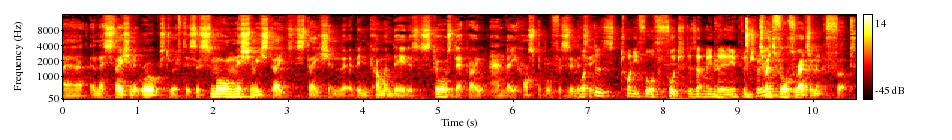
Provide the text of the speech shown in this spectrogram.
uh, and they're stationed at Rorke's Drift. It's a small missionary sta- station that had been commandeered as a stores depot and a hospital facility. What does 24th Foot, does that mean the infantry? 24th Regiment of Foot.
